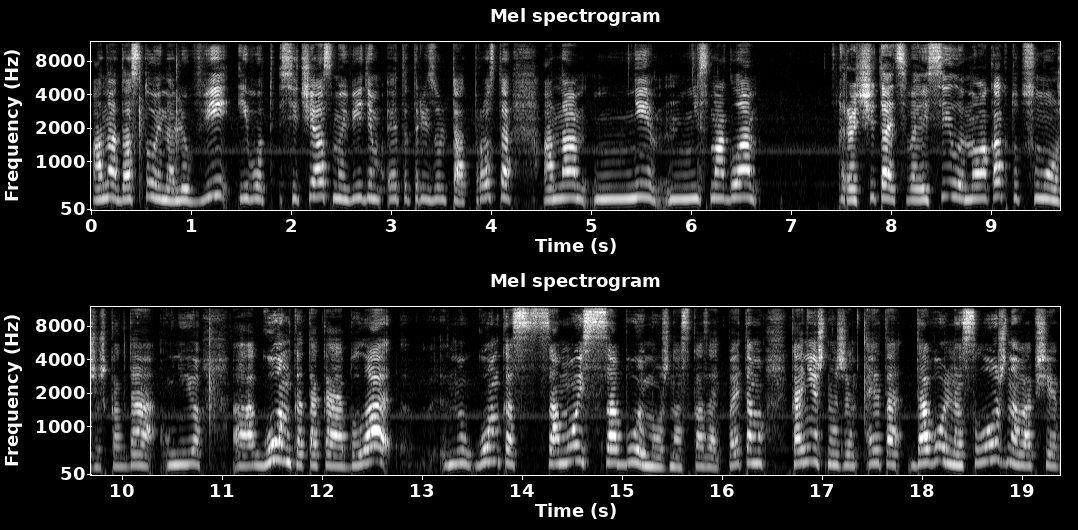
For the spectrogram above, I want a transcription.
она достойна любви. И вот сейчас мы видим этот результат. Просто она не, не смогла рассчитать свои силы. Ну а как тут сможешь, когда у нее а, гонка такая была, ну, гонка с самой с собой, можно сказать. Поэтому, конечно же, это довольно сложно вообще.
